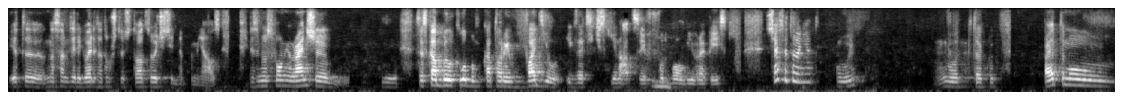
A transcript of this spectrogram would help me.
это на самом деле говорит о том, что ситуация очень сильно поменялась. Если мы вспомним раньше, ЦСКА был клубом, который вводил экзотические нации в футбол европейский. Сейчас этого нет, увы. Вот так вот. Поэтому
